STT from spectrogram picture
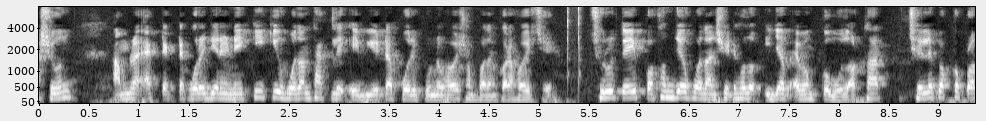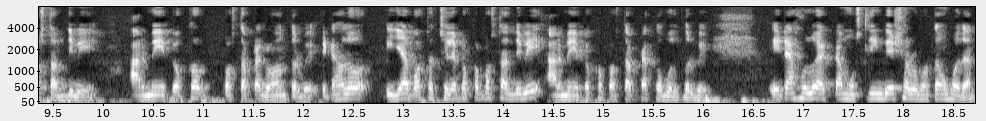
আসুন, আমরা একটা একটা করে জেনে নিই কী কী উপাদান থাকলে এই বিয়েটা পরিপূর্ণভাবে সম্পাদন করা হয়েছে। শুরুতেই প্রথম যে উপাদান, সেটা হলো ইজাব এবং কবুল, অর্থাৎ ছেলে পক্ষ প্রস্তাব দিবে আর মেয়ে পক্ষ প্রস্তাবটা গ্রহণ করবে। এটা হলো ইজাব, অর্থাৎ ছেলে পক্ষ প্রস্তাব দিবে আর মেয়ে পক্ষ প্রস্তাবটা কবুল করবে। এটা হলো একটা মুসলিম বিয়ের সর্বপ্রথম উপাদান।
